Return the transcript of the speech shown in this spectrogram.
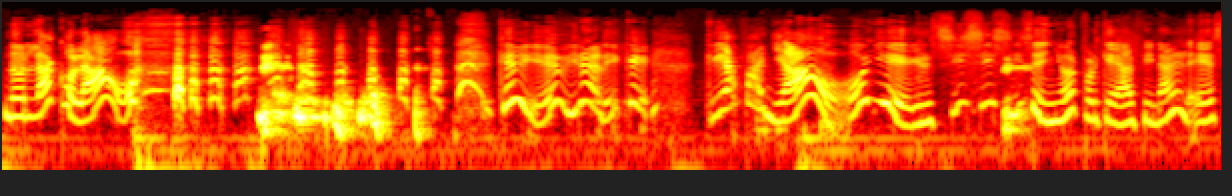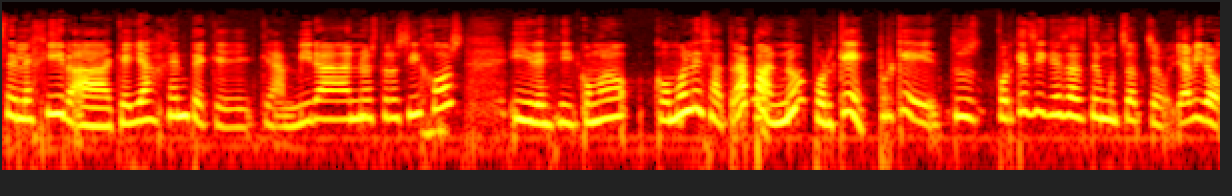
nos la ha colado? Qué bien, mira, ¿eh? que ¡Qué apañado! Oye, sí, sí, sí, señor, porque al final es elegir a aquella gente que, que admira a nuestros hijos y decir cómo, cómo les atrapan, ¿no? ¿Por qué? ¿Por qué? ¿Tú, ¿Por qué sigues a este muchacho? Ya miro.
